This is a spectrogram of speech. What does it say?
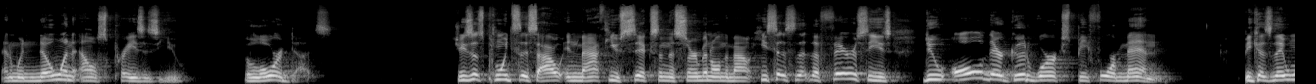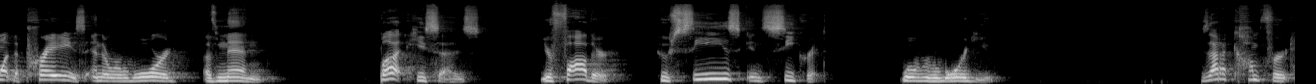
and when no one else praises you. The Lord does. Jesus points this out in Matthew 6 in the Sermon on the Mount. He says that the Pharisees do all their good works before men because they want the praise and the reward of men. But, he says, your Father who sees in secret will reward you. Is that a comfort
